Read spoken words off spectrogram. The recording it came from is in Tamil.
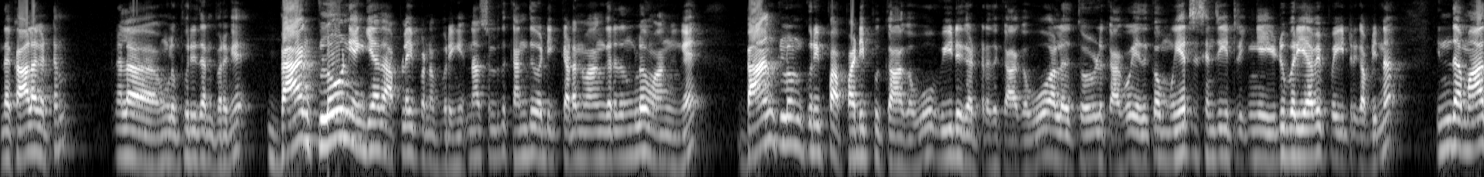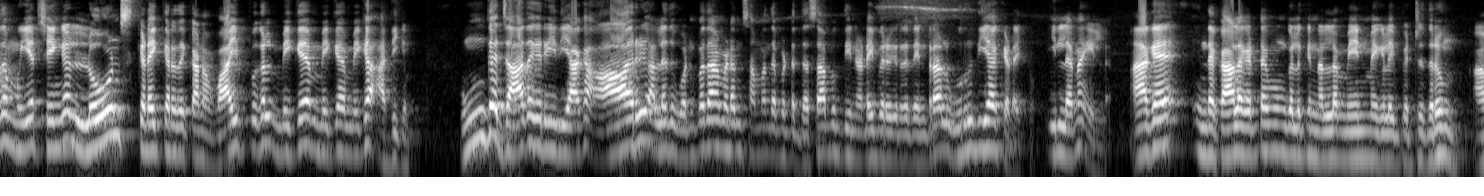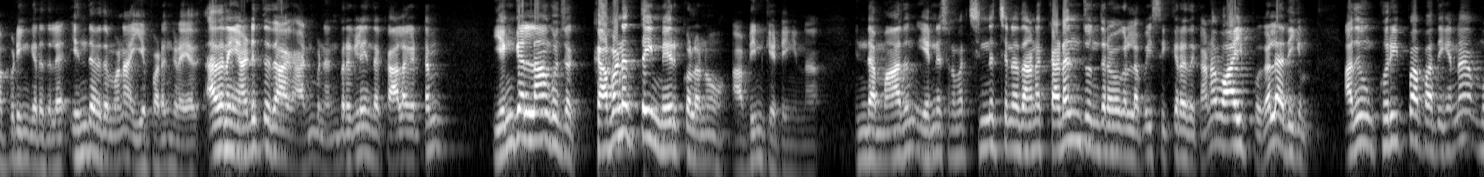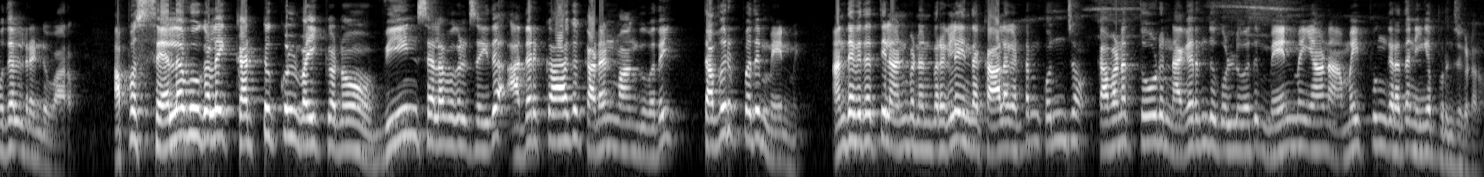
இந்த காலகட்டம் நல்லா உங்களுக்கு புரியுதான்னு பாருங்க. பேங்க் லோன் எங்கேயாவது அப்ளை பண்ண போறீங்க. நான் சொல்றது கந்து வட்டி கடன் வாங்குறதுங்களும் வாங்குங்க. பேங்க் லோன் குறிப்பாக படிப்புக்காகவோ வீடு கட்டுறதுக்காகவோ அல்லது தொழிலுக்காகவோ எதுக்கோ முயற்சி செஞ்சுக்கிட்டு இருக்கீங்க இடுபறியாகவே போயிட்டு இருக்கு அப்படின்னா இந்த மாதம் முயற்சிங்க லோன்ஸ் கிடைக்கிறதுக்கான வாய்ப்புகள் மிக மிக மிக அதிகம். உங்க ஜாதக ரீதியாக ஆறு அல்லது ஒன்பதாம் இடம் சம்பந்தப்பட்ட தசாபுக்தி நடைபெறுகிறது என்றால் உறுதியாக கிடைக்கும். இல்லைன்னா இல்லை. ஆக இந்த காலகட்டம் உங்களுக்கு நல்ல மேன்மைகளை பெற்றுத்தரும் அப்படிங்கிறதுல எந்த விதமான ஐயப்படம் கிடையாது. அதனை அடுத்ததாக அன்பு நண்பர்களே இந்த காலகட்டம் எங்கெல்லாம் கொஞ்சம் கவனத்தை மேற்கொள்ளணும் அப்படின்னு கேட்டிங்கன்னா இந்த மாதம் என்ன சொன்ன மாதிரி சின்ன சின்னதான கடன் தொந்தரவுகளில் போய் சிக்கிறதுக்கான வாய்ப்புகள் அதிகம். அதுவும் குறிப்பாக பார்த்தீங்கன்னா முதல் ரெண்டு வாரம். அப்போ செலவுகளை கட்டுக்குள் வைக்கணும். வீண் செலவுகள் செய்து அதற்காக கடன் வாங்குவதை தவிர்ப்பது மேன்மை. அந்த விதத்தில் அன்பு நண்பர்களே இந்த காலகட்டம் கொஞ்சம் கவனத்தோடு நகர்ந்து கொள்வது மேன்மையான அமைப்புங்கிறத நீங்கள் புரிஞ்சுக்கிடணும்.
